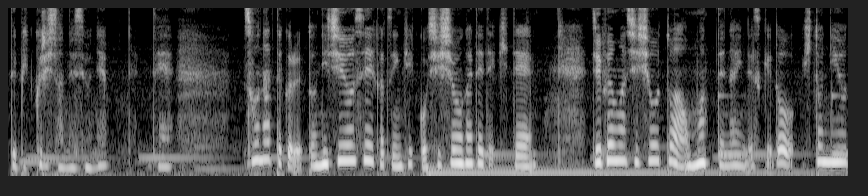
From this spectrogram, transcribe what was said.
てびっくりしたんですよね。で、そうなってくると日常生活に結構支障が出てきて、自分は支障とは思ってないんですけど、人によ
